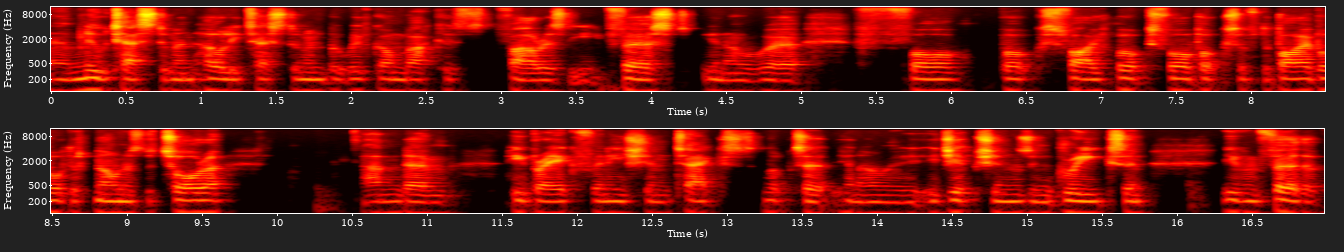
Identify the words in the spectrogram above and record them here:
um, New Testament, Holy Testament, but we've gone back as far as the first, you know, uh, four books, five books, four books of the Bible that's known as the Torah and um, Hebraic Phoenician texts, looked at, you know, Egyptians and Greeks and even further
